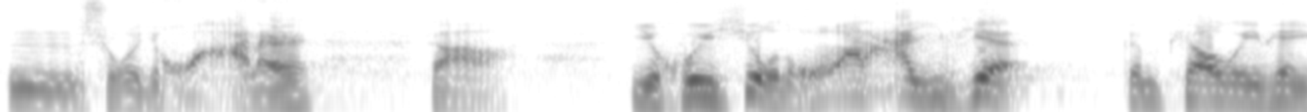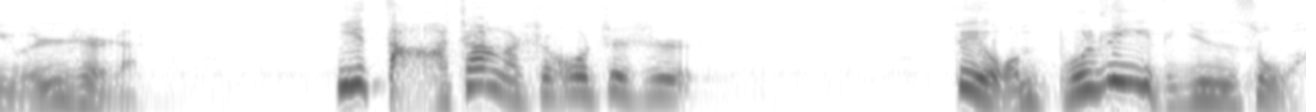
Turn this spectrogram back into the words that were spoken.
嗯，说句话来，是吧？一挥袖子，哗啦一片，跟飘过一片云似的。你打仗的时候，这是对我们不利的因素啊，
